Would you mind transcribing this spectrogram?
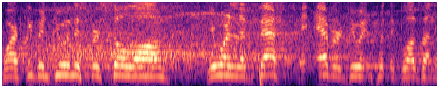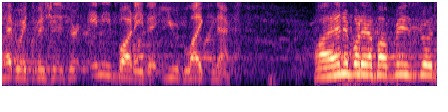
Mark, you've been doing this for so long. You're one of the best to ever do it and put the gloves on the heavyweight division. Is there anybody that you'd like next? Uh, anybody above me is good.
